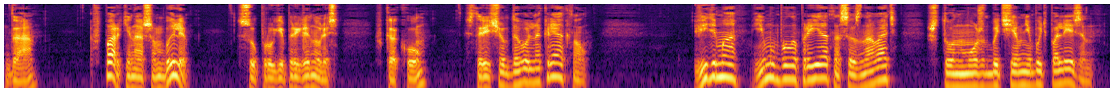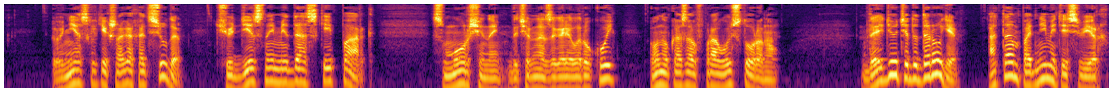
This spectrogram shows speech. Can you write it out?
Да. В парке нашем были? Супруги приглянулись. В каком? Старичок довольно крякнул. Видимо, ему было приятно сознавать, что он может быть чем-нибудь полезен. В нескольких шагах отсюда чудесный Медасский парк. Сморщенной до черна загорелой рукой он указал в правую сторону. «Дойдете до дороги, а там подниметесь вверх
